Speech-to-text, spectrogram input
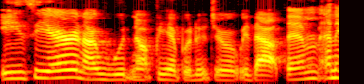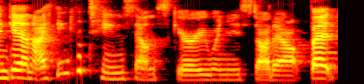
easier and i would not be able to do it without them. And again i think a team sounds scary when you start out but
